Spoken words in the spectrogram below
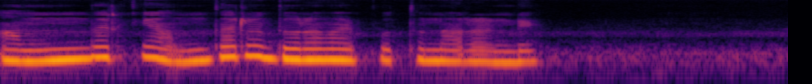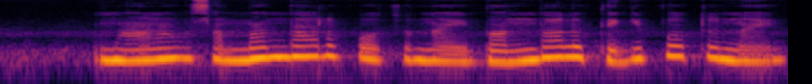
అందరికీ అందరూ దూరం అయిపోతున్నారండి. మానవ సంబంధాలు పోతున్నాయి బంధాలు తెగిపోతున్నాయి.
